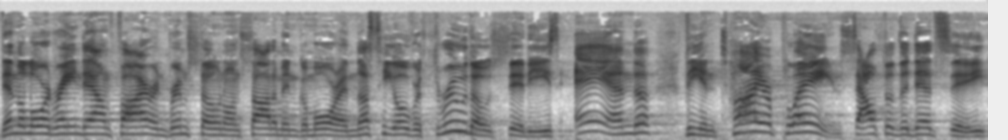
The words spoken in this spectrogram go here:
Then the Lord rained down fire and brimstone on Sodom and Gomorrah, and thus he overthrew those cities and the entire plain south of the Dead Sea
